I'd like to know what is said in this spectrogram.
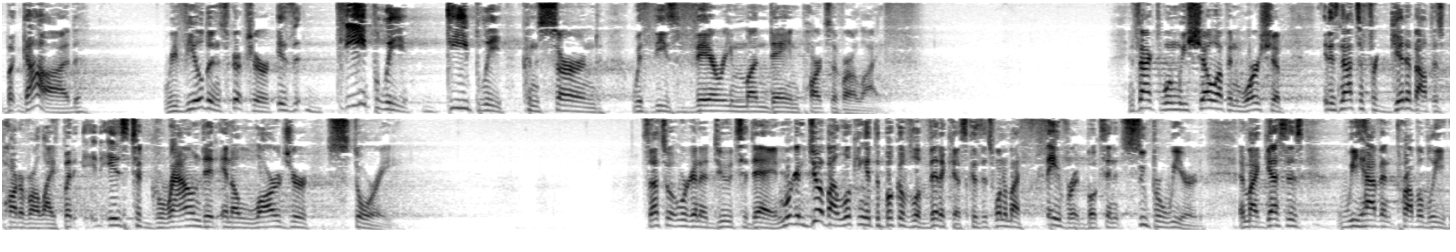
But God revealed in scripture is deeply, deeply concerned with these very mundane parts of our life. In fact, when we show up in worship, it is not to forget about this part of our life, but it is to ground it in a larger story. So that's what we're going to do today. And we're going to do it by looking at the book of Leviticus because it's one of my favorite books and it's super weird. And my guess is we haven't probably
